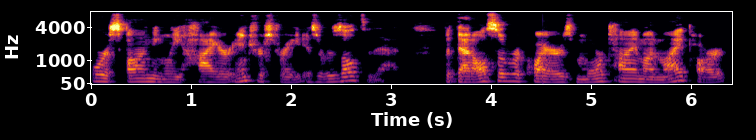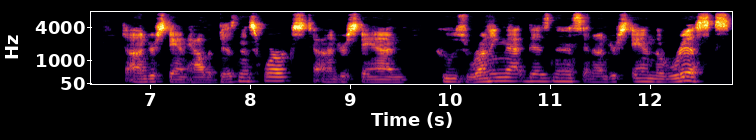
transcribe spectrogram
correspondingly higher interest rate as a result of that. But that also requires more time on my part to understand how the business works, to understand who's running that business, and understand the risks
